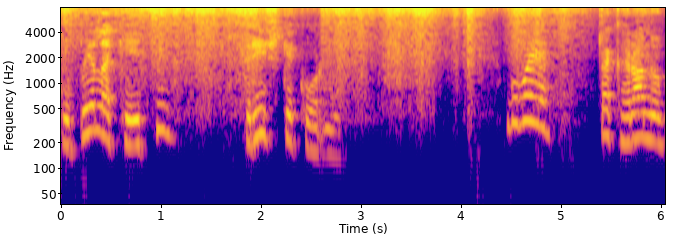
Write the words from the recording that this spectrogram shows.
купила киці трішки корму. Буває так рано,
